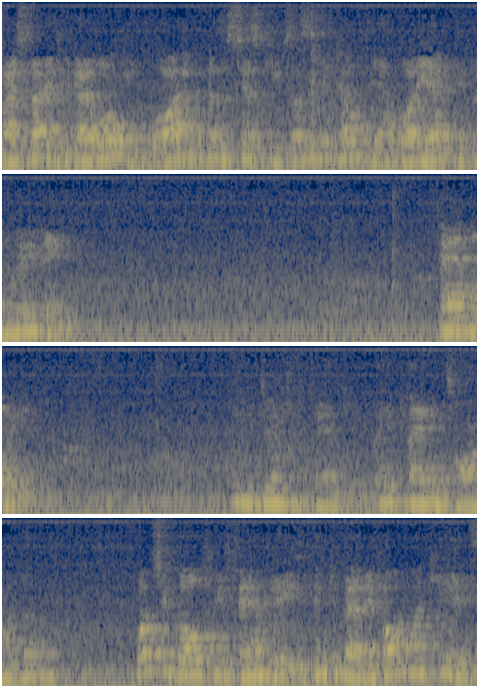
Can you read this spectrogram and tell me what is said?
Most days we go walking. Why? Because it just keeps us a bit healthy, our body active and moving. Family. What are you doing for family? Are you planning time with them? What's your goal for your family? Think about it. If want my kids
